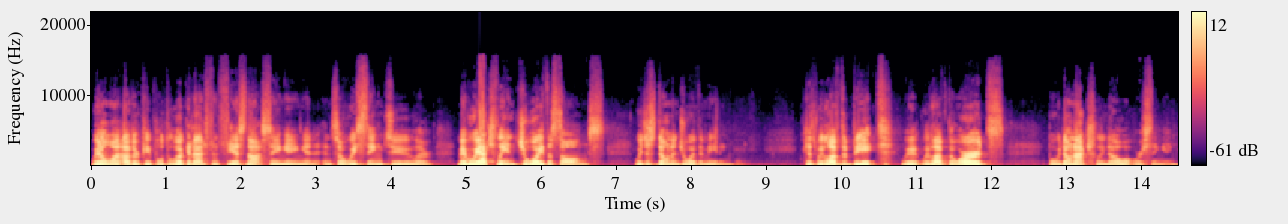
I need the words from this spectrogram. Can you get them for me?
we don't want other people to look at us and see us not singing, and, and so we sing too. Or maybe we actually enjoy the songs, we just don't enjoy the meaning. Because we love the beat, we, we love the words, but we don't actually know what we're singing.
